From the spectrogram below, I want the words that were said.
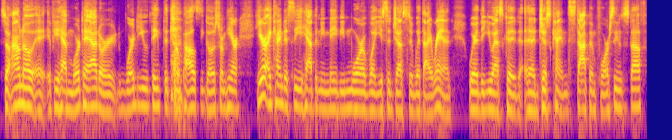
So I don't know eh, if you have more to add, or where do you think the Trump policy goes from here? Here I kind of see happening maybe more of what you suggested with Iran, where the U.S. could uh, just kind of stop enforcing stuff.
